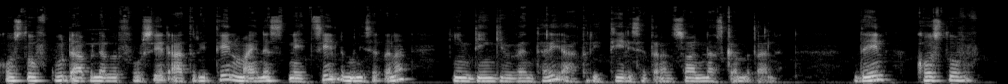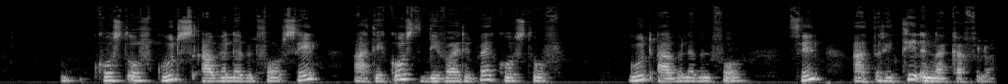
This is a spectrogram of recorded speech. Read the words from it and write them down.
cost of good available for sale at retail minus net sale ምን ይሰጠናል? ending inventory at retail ይሰጠናል። እሷን እናስቀምጣለን። ን cost of goods available for sale at cost divided by cost of good available for sale at retail እናካፍለዋል።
